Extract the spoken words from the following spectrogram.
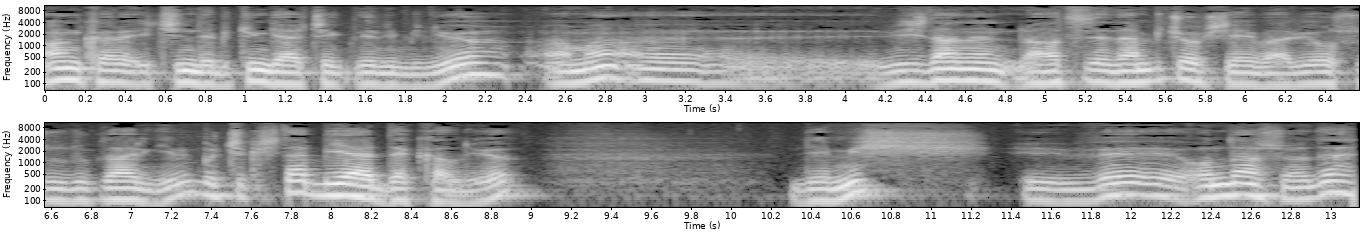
Ankara içinde bütün gerçekleri biliyor ama e, vicdanın rahatsız eden birçok şey var. Yolsuzluklar gibi. Bu çıkışta bir yerde kalıyor demiş e, ve ondan sonra da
